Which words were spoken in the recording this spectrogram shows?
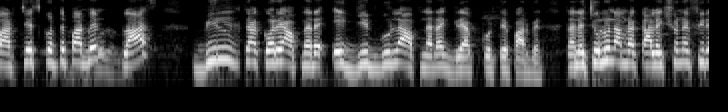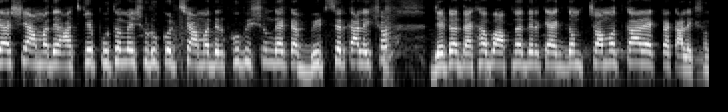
পারচেস করতে পারবেন। প্লাস বিলটা করে আপনারা এই গিফটগুলো আপনারা গ্র্যাব করতে পারবেন। তাহলে চলুন আমরা কালেকশনে ফিরে আসি। আমাদের আজকে প্রথমে শুরু করছি আমাদের খুবই সুন্দর একটা বিটসের কালেকশন যেটা দেখাবো আপনাদেরকে একদম চমৎকার একটা কালেকশন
